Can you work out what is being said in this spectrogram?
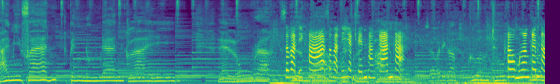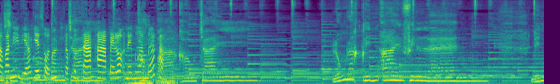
ยายมีแฟนเป็นหนุ่มแดนไกล และหลงรัก สวัสดีค่ะ สวัสดีอย่างเป็นทางการค่ะ สวัสดีครับร่วมทุกข์เข้าเมืองกันค่ะ วันนี้เดี๋ยวเยายสนกับคุณตาพาไปเลาะในเมืองเด้อค่ะข้าป่าเข้าใจหลงรักกลิ่นอายฟินแลนด์ ดินแดน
